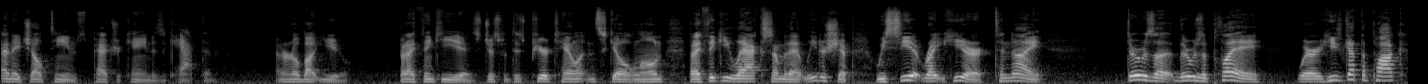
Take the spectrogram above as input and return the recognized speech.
NHL teams, Patrick Kane is a captain. I don't know about you but I think he is just with his pure talent and skill alone. But I think he lacks some of that leadership. We see it right here tonight. There was a there was a play where he's got the puck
